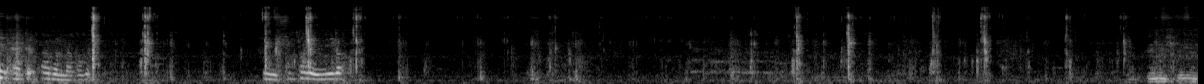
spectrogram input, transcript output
嘿，他这个爸拿，你是不能了。给你吃。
